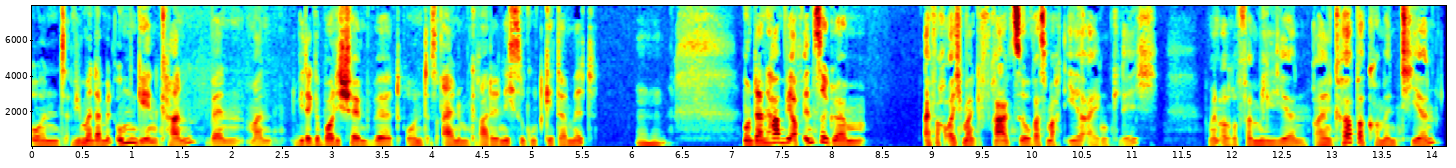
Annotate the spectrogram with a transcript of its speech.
und wie man damit umgehen kann, wenn man wieder gebodyshamed wird und es einem gerade nicht so gut geht damit. Und dann haben wir auf Instagram einfach euch mal gefragt, so, was macht ihr eigentlich, wenn eure Familien euren Körper kommentieren?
